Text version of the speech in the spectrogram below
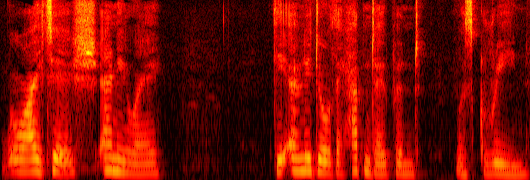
Whitish, anyway. The only door they hadn't opened was green.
